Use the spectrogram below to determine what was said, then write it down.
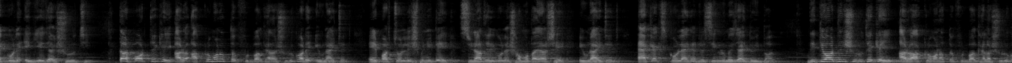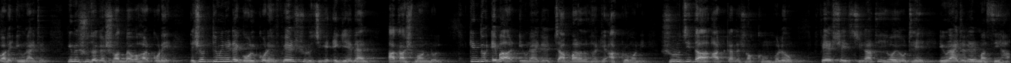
এক গোলে এগিয়ে যায় সুরুচি। তারপর থেকেই আরও আক্রমণাত্মক ফুটবল খেলা শুরু করে ইউনাইটেড। এরপর চল্লিশ মিনিটে শ্রীনাথের গোলে সমতায় আসে ইউনাইটেড। এক এক স্কোর লাইনে ড্রেসিং রুমে যায় দুই দল। দ্বিতীয় অর্ধের শুরু থেকেই আরও আক্রমণাত্মক ফুটবল খেলা শুরু করে ইউনাইটেড। কিন্তু সুযোগের সদ্ব্যবহার করে তেষট্টি মিনিটে গোল করে ফের সুরুচিকে এগিয়ে দেন আকাশ মণ্ডল। কিন্তু এবার ইউনাইটেড চাপ বাড়াতে থাকে আক্রমণে। সুরুচিতা আটকাতে সক্ষম হলেও ফের সেই শ্রীনাথই হয়ে ওঠে ইউনাইটেডের মাসিহা।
